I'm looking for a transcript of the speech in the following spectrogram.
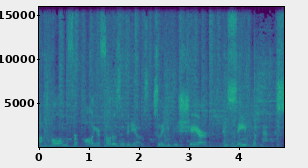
a home for all your photos and videos so that you can share and save what matters.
